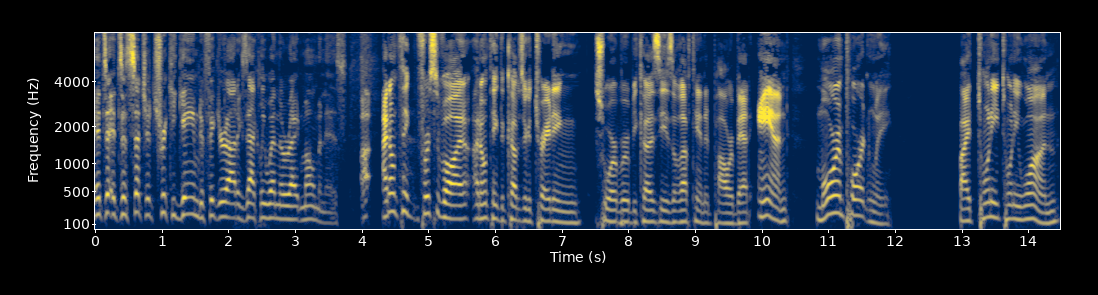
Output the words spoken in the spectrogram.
It's a, it's a, such a tricky game to figure out exactly when the right moment is. I, I don't think. First of all, I, I don't think the Cubs are trading Schwarber because he's a left-handed power bat, and more importantly, by 2021,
